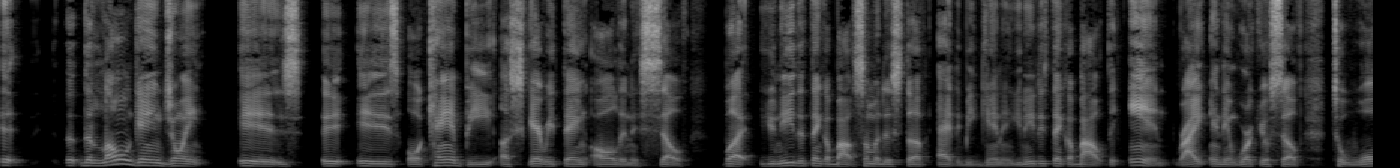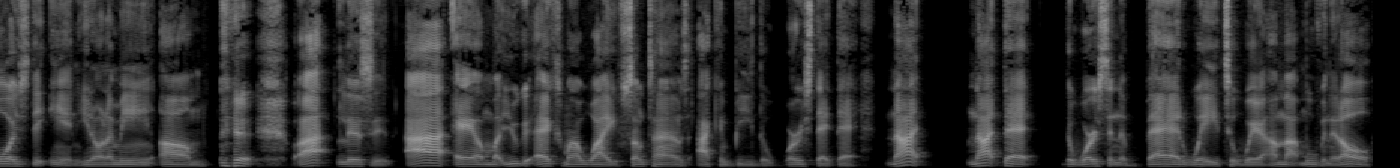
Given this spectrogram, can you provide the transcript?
it, the, the long game joint is, is or can be a scary thing all in itself but you need to think about some of this stuff at the beginning. You need to think about the end, right? And then work yourself towards the end. You know what I mean? Um I listen, I am you can ask my wife, sometimes I can be the worst at that. Not not that the worst in the bad way to where I'm not moving at all,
